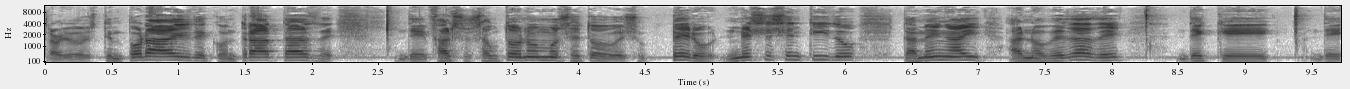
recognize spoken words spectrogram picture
traballadores temporais, de contratas, de de falsos autónomos e todo eso. Pero, nese sentido, tamén hai a novedade de que de,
